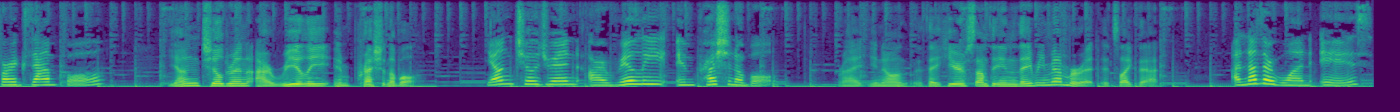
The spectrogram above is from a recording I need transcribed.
For example, Young children are really impressionable. young children are really impressionable. Right, you know, if they hear something, they remember it. It's like that. Another one is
